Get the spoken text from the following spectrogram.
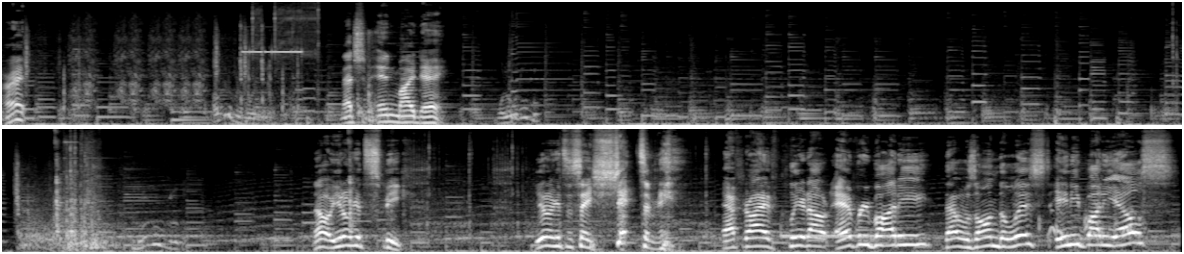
All right. That should end my day. No, you don't get to speak. You don't get to say shit to me. After I've cleared out everybody that was on the list, anybody else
